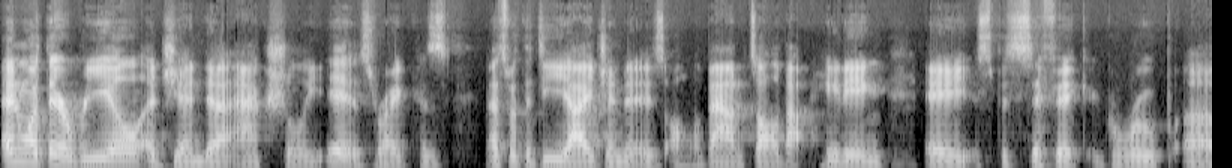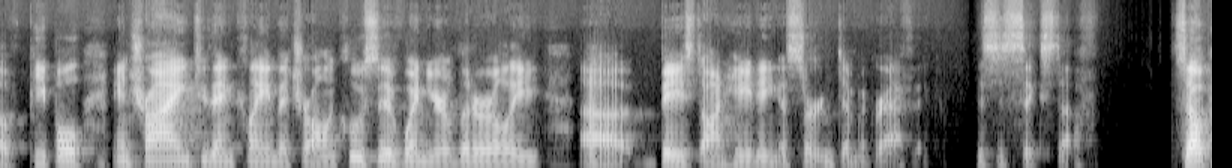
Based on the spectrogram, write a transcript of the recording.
and what their real agenda actually is, right? Because that's what the DEI agenda is all about. It's all about hating a specific group of people and trying to then claim that you're all inclusive when you're literally uh, based on hating a certain demographic. This is sick stuff. So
